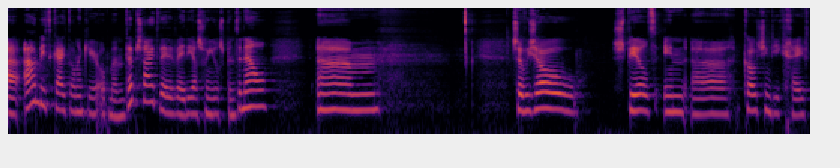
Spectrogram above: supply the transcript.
uh, aanbied? Kijk dan een keer op mijn website www.diasvanjos.nl. Um, ehm, sowieso speelt in uh, coaching die ik geef,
